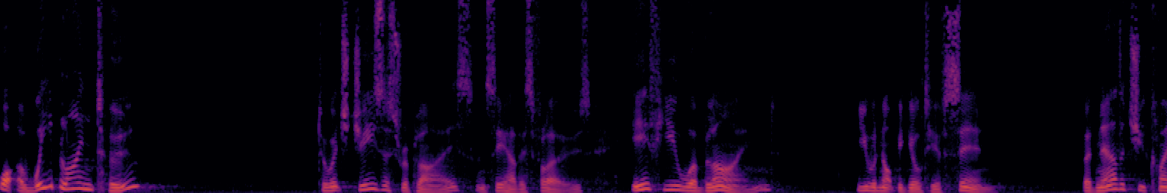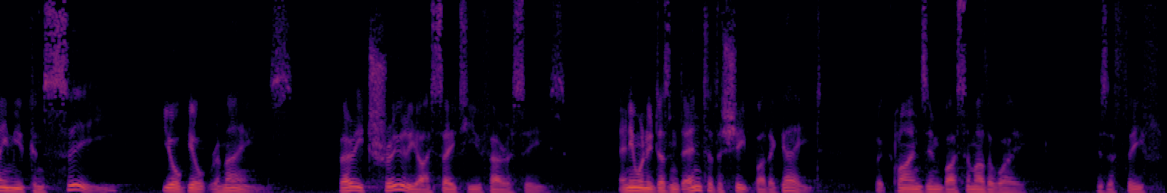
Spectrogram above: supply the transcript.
What, are we blind too? To which Jesus replies, and see how this flows If you were blind, you would not be guilty of sin. But now that you claim you can see, your guilt remains. Very truly, I say to you, Pharisees, anyone who doesn't enter the sheep by the gate, but climbs in by some other way, is a thief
